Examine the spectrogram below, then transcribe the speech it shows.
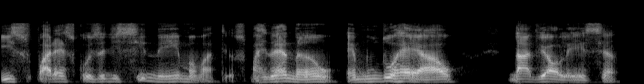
isso parece coisa de cinema, Mateus, mas não é não, é mundo real da violência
